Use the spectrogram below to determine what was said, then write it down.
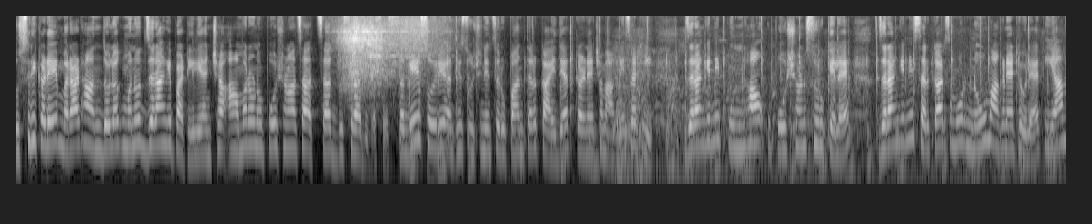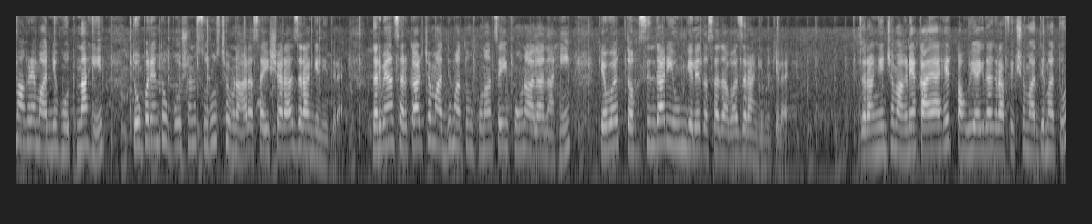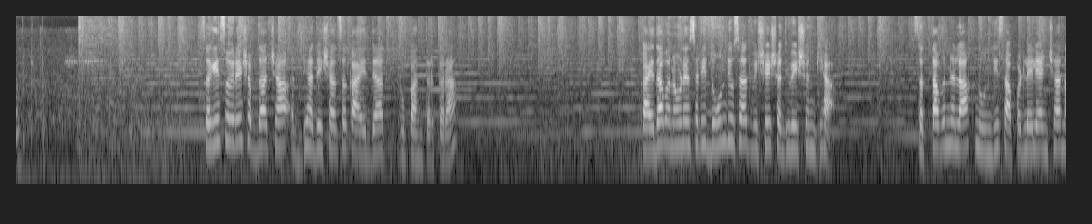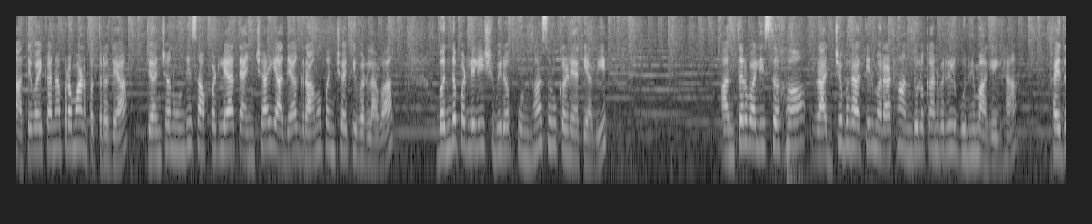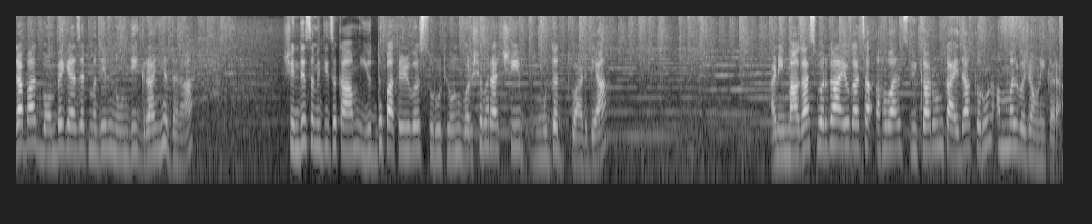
दुसरीकडे मराठा आंदोलक मनोज जरांगे पाटील यांच्या आमरण उपोषणाचा आजचा दुसरा दिवस आहे. सगळे सोयरे अधिसूचनेचं रूपांतर कायद्यात करण्याच्या मागणीसाठी जरांगेंनी पुन्हा उपोषण सुरू केलंय. जरांगेंनी सरकारसमोर नऊ मागण्या ठेवल्या आहेत या मागण्या मान्य होत नाहीत. तोपर्यंत उपोषण सुरूच ठेवणार असा इशारा जरांगेंनी दिलाय. दरम्यान सरकारच्या माध्यमातून कुणाचाही फोन आला नाही. केवळ तहसीलदार येऊन गेलेत असा दावा जरांगेंनी केलाय. जरांगेंच्या मागण्या काय आहेत? पाहूया एकदा ग्राफिक्सच्या माध्यमातून. सगळे सोयरे शब्दाच्या अध्यादेशाचं कायद्यात रूपांतर करा. कायदा बनवण्यासाठी दोन दिवसात विशेष अधिवेशन घ्या. सत्तावन्न लाख नोंदी सापडलेल्यांच्या नातेवाईकांना प्रमाणपत्र द्या. ज्यांच्या नोंदी सापडल्या त्यांच्या याद्या ग्रामपंचायतीवर लावा. बंद पडलेली शिबिरं पुन्हा सुरू करण्यात यावीत. आंतरवालीसह राज्यभरातील मराठा आंदोलकांवरील गुन्हे मागे घ्या. हैदराबाद बॉम्बे गॅझेटमधील नोंदी ग्राह्य धरा. शिंदे समितीचं काम युद्ध पातळीवर सुरू ठेवून वर्षभराची मुदत वाढ द्या. आणि मागासवर्ग आयोगाचा अहवाल स्वीकारून कायदा करून अंमलबजावणी करा.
